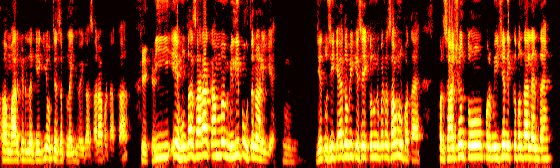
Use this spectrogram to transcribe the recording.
ਮਾਰਕੀਟ ਲੱਗੇਗੀ ਉੱਥੇ ਸਪਲਾਈ ਹੋਏਗਾ ਸਾਰਾ ਪਟਾਕਾ। ਠੀਕ ਹੈ ਵੀ ਇਹ ਹੁੰਦਾ ਸਾਰਾ ਕੰਮ ਮਿਲੀ ਭੁਗਤਣ ਵਾਲੀ ਹੈ। ਹੂੰ। ਜੇ ਤੁਸੀਂ ਕਹਿ ਦੋ ਵੀ ਕਿਸੇ ਇੱਕ ਨੂੰ ਨਹੀਂ ਪਤਾ ਸਭ ਨੂੰ ਪਤਾ ਹੈ। ਪ੍ਰਸ਼ਾਸਨ ਤੋਂ ਪਰਮਿਸ਼ਨ ਇੱਕ ਬੰਦਾ ਲੈਂਦਾ ਹੈ।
